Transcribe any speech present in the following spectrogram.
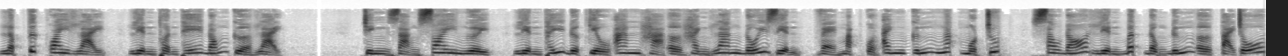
lập tức quay lại, liền thuận thế đóng cửa lại. Trình dạng xoay người, liền thấy được Kiều An Hạ ở hành lang đối diện, vẻ mặt của anh cứng ngắc một chút, sau đó liền bất động đứng ở tại chỗ,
